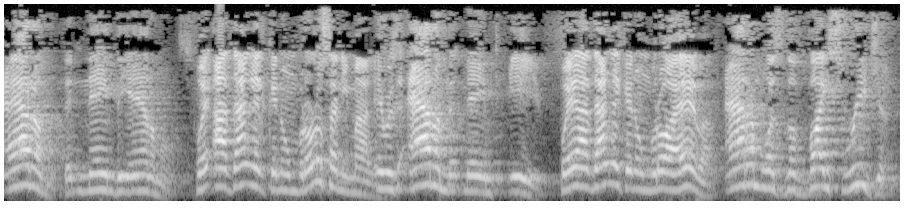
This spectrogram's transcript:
Adam that named the animals. Fue Adán el que nombró los It animales. was Adam that named Eve. Fue Adán el que nombró a Eva. Adam was the vice regent.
